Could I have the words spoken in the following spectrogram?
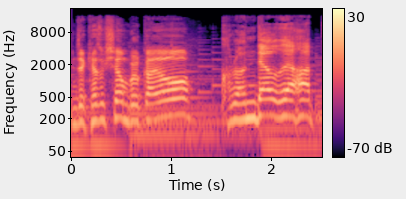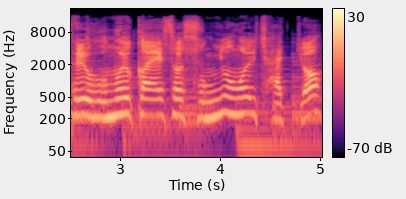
이제 계속 시험 볼까요? 그런데 왜 하필 우물가에서 숭늉을 찾죠?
